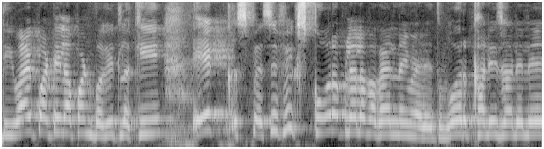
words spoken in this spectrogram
डी वाय पाटील आपण बघितलं की एक स्पेसिफिक स्कोअर आपल्याला बघायला नाही मिळालेत. वर खाली झालेले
